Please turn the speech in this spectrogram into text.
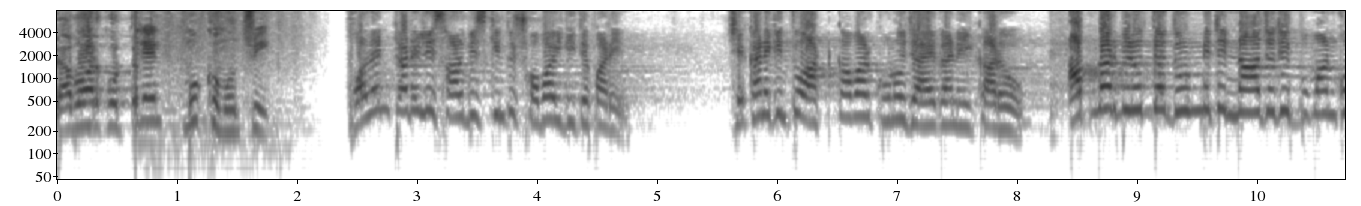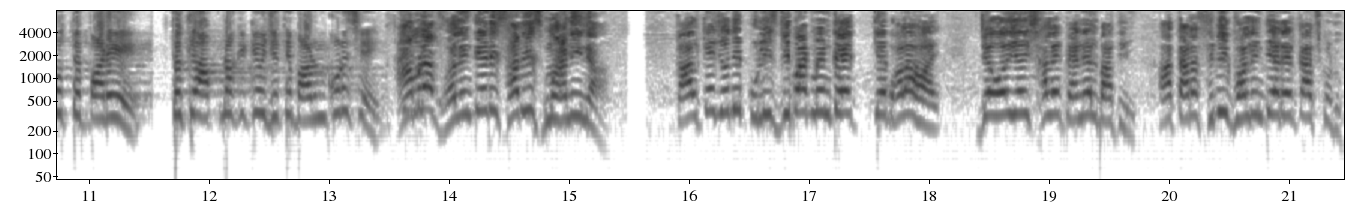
ব্যবহার করতে দিলেন মুখ্যমন্ত্রী। ভলেন্টারিলি সার্ভিস কিন্তু সবাই দিতে পারে। সেখানে কিন্তু আটকাবার কোনো জায়গা নেই কারও। আপনার বিরুদ্ধে দুর্নীতি না যদি প্রমাণ করতে পারে তো কি আপনাকে কেউ যেতে বারণ করেছে? আমরা ভলেন্টিয়ারি সার্ভিস মানি না। কালকে যদি পুলিশ ডিপার্টমেন্টে কে বলা হয় যে ওই ওই সালের প্যানেল বাতিল আর তারা সিভিক ভলেন্টিয়ারের কাজ করুক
